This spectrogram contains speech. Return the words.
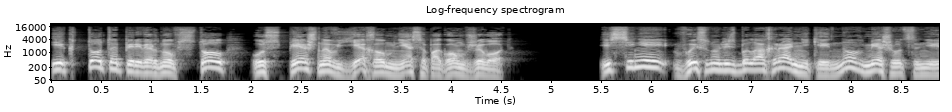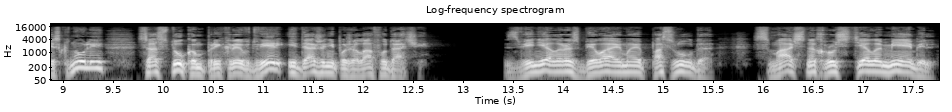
и кто-то, перевернув стол, успешно въехал мне сапогом в живот. Из синей высунулись было охранники, но вмешиваться не рискнули, со стуком прикрыв дверь и даже не пожелав удачи. Звенела разбиваемая посуда, смачно хрустела мебель,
